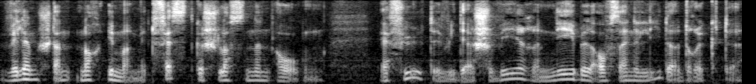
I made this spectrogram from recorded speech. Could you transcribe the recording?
Willem stand noch immer mit fest geschlossenen Augen. Er fühlte, wie der schwere Nebel auf seine Lider drückte.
